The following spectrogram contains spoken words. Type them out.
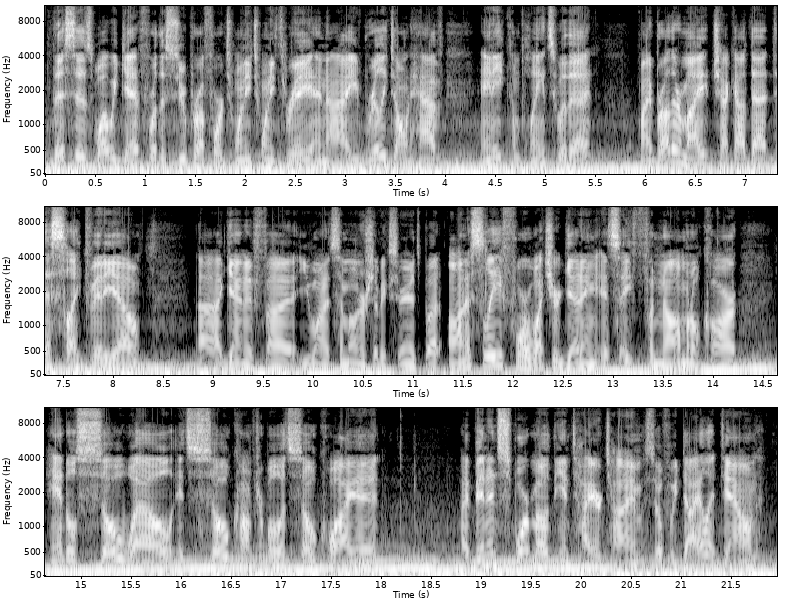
this is what we get for the Supra for 2023, and I really don't have any complaints with it. My brother might check out that dislike video. Uh, again, if uh, you wanted some ownership experience, but honestly, for what you're getting, it's a phenomenal car. Handles so well, it's so comfortable, it's so quiet. I've been in sport mode the entire time, so if we dial it down,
